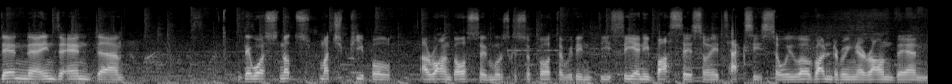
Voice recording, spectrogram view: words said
then uh, in the end um, there was not much people around also in Murska Sobota we didn't see any buses or any taxis so we were wandering around there. And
